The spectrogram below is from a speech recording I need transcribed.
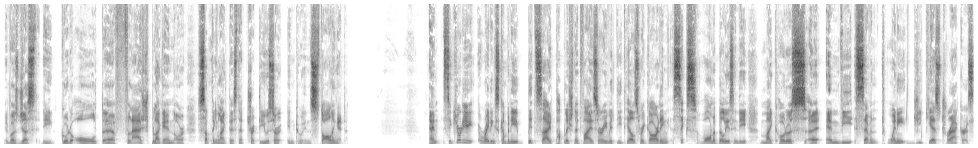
it was just the good old uh, Flash plugin or something like this that tricked the user into installing it. And security ratings company BitSight published an advisory with details regarding six vulnerabilities in the MiCODUS uh, MV720 GPS trackers.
